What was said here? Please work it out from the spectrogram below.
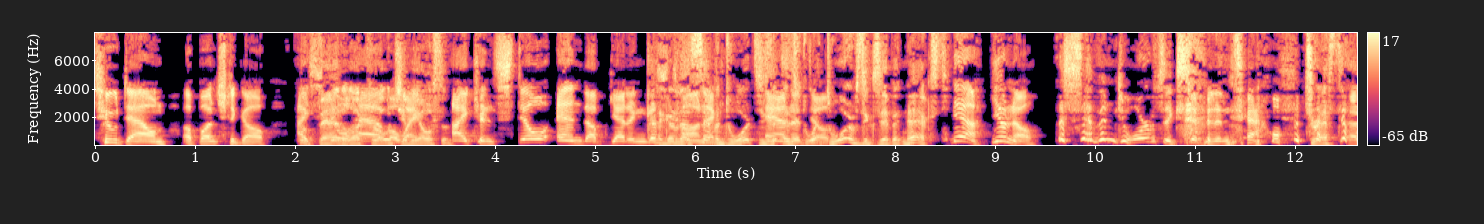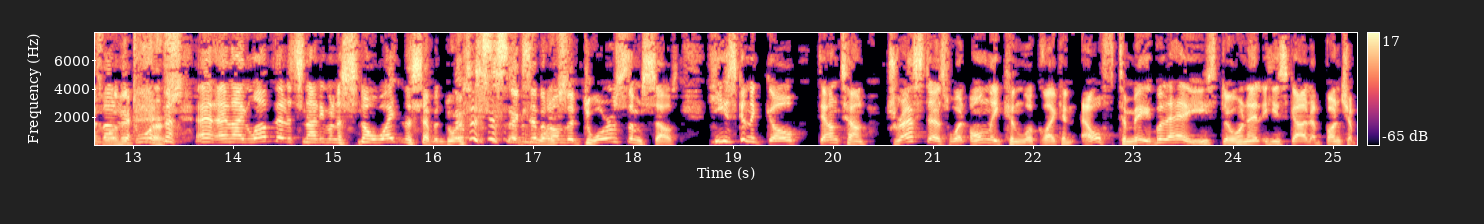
two down, a bunch to go." I bad still have a Jimmy. Olsen. I can still end up getting Gotta this go to that. Seven Dwarfs antidote. Dwarves exhibit next. Yeah, you know the Seven Dwarfs exhibit in town. Dressed as one of the dwarfs. And, and I love that it's not even a Snow White in the Seven Dwarfs. No, it's it's just an exhibit Dwarfs. on the dwarves themselves. He's going to go downtown dressed as what only can look like an elf to me, but hey, he's doing it. He's got a bunch of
